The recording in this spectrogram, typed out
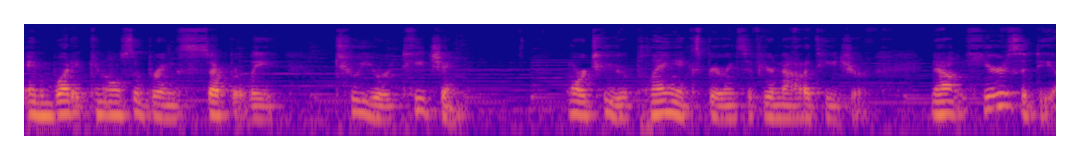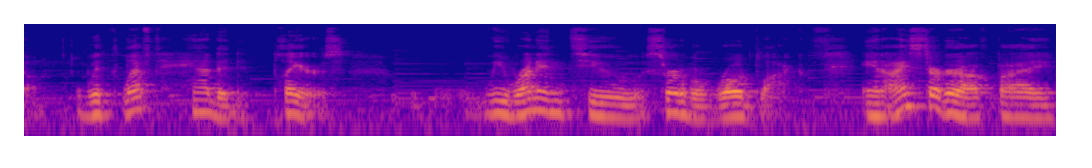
and what it can also bring separately to your teaching or to your playing experience if you're not a teacher. Now, here's the deal with left handed players, we run into sort of a roadblock. And I started off by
